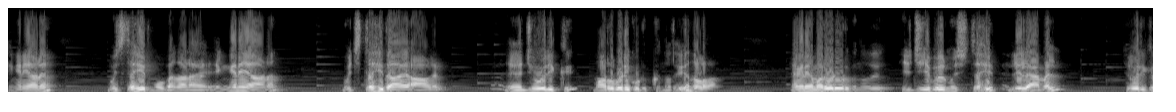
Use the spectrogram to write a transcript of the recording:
എങ്ങനെയാണ് മുജ്തഹിദ് എന്താണ് എങ്ങനെയാണ് മുജ്തഹിദായ ആൾ ജോലിക്ക് മറുപടി കൊടുക്കുന്നത് എന്നുള്ളതാണ്. എങ്ങനെയാണ് മറുപടി കൊടുക്കുന്നത്? യുജീബുൽ മുസ്തഹിദ് ലിൽ ജോലിക്ക്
